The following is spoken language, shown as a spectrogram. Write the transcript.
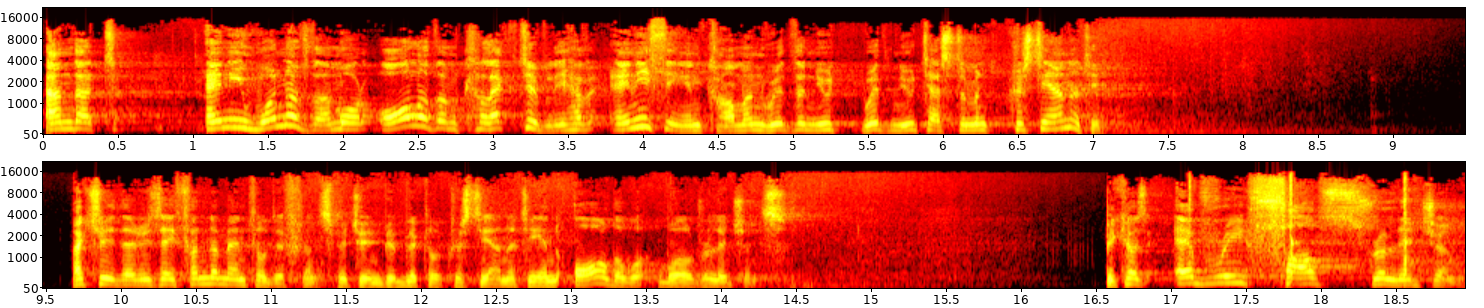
And that any one of them or all of them collectively have anything in common with, the New, with New Testament Christianity. Actually, there is a fundamental difference between biblical Christianity and all the world religions. Because every false religion,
